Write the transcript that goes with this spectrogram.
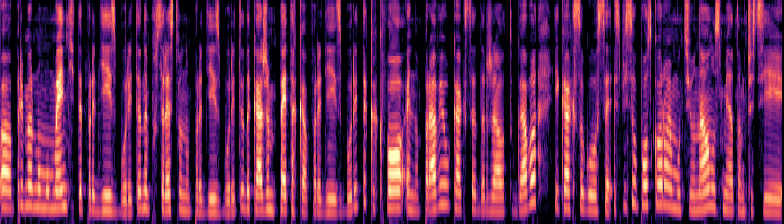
а, примерно, моментите преди изборите, непосредствено преди изборите, да кажем петъка преди изборите, какво е направил, как се е държал тогава и как са го усе. В смисъл, по-скоро емоционално смятам, че си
